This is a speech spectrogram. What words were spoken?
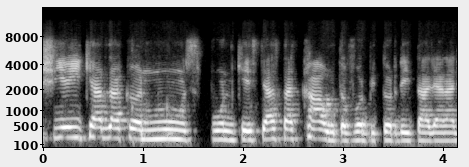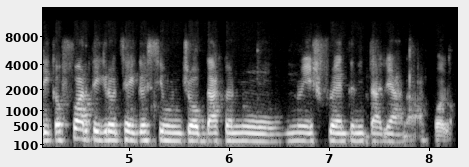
și ei, chiar dacă nu spun chestia asta, caută vorbitori de italiană, adică foarte greu ți-ai găsi un job dacă nu, nu ești fluent în italiană acolo.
